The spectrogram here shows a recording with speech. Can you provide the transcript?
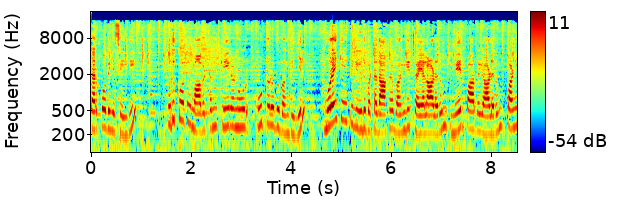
தற்போதைய செய்தி. புதுக்கோட்டை மாவட்டம் கீரனூர் கூட்டுறவு வங்கியில் முறைகேட்டில் ஈடுபட்டதாக வங்கி செயலாளரும் மேற்பார்வையாளரும் பணி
